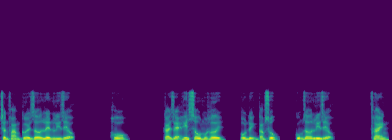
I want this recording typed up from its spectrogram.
Trần Phàm cười dơ lên ly rượu. Hô. Cái rẻ hít sâu một hơi, ổn định cảm xúc, cũng dơ ly rượu. Phanh.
